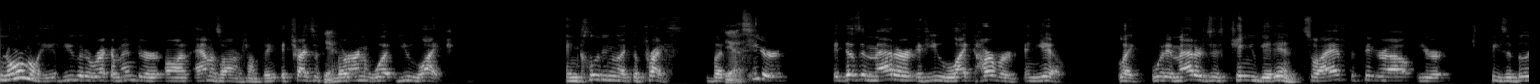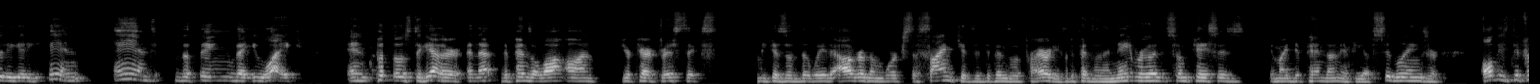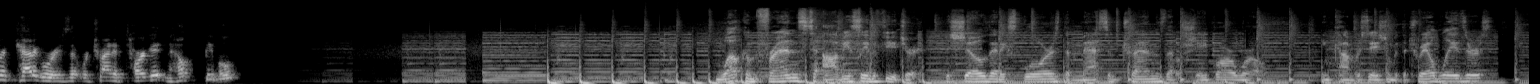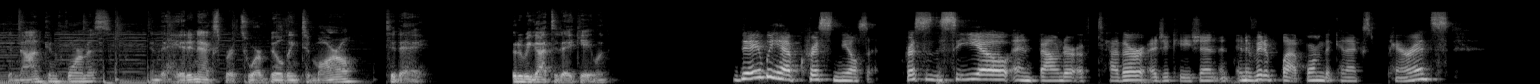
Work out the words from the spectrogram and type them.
Normally, if you go to recommender on Amazon or something, it tries to Yeah. learn what you like, including like the price. But Yes. here, it doesn't matter if you like Harvard and Yale. Like what it matters is can you get in? So I have to figure out your feasibility getting in and the thing that you like and put those together. And that depends a lot on your characteristics because of the way the algorithm works to assign kids. It depends on the priorities. It depends on the neighborhood. In some cases, it might depend on if you have siblings or all these different categories that we're trying to target and help people. Welcome, friends, to Obviously the Future, the show that explores the massive trends that'll shape our world, in conversation with the trailblazers, the nonconformists, and the hidden experts who are building tomorrow today. Who do we got today, Caitlin? Today we have Chris Neilson. Chris is the CEO and founder of Tether Education, an innovative platform that connects parents,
